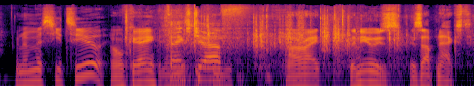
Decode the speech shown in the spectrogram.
I'm gonna miss you too. Okay. Thanks, Jeff. All right. The news is up next.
